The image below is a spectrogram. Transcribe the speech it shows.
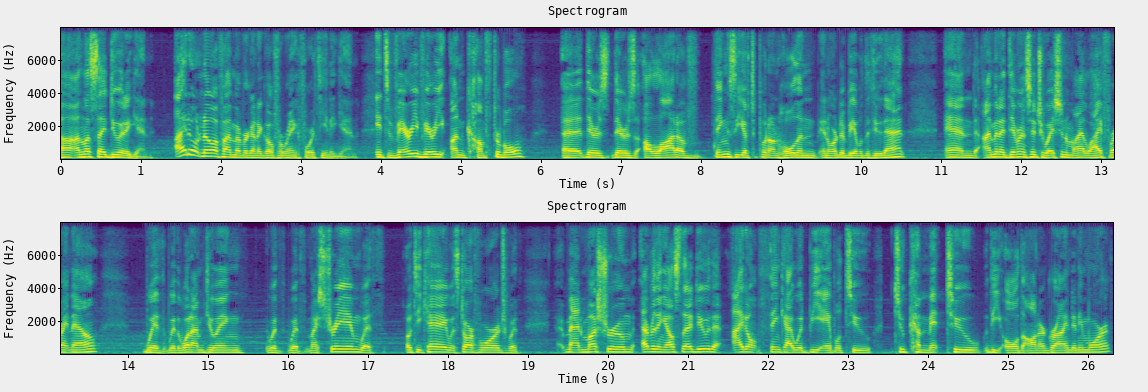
uh, unless I do it again. I don't know if I'm ever going to go for rank 14 again. It's very very uncomfortable. Uh, there's there's a lot of things that you have to put on hold in, in order to be able to do that. And I'm in a different situation in my life right now with with what I'm doing with with my stream, with OTK, with Starforge, with Mad Mushroom, everything else that I do that I don't think I would be able to to commit to the old honor grind anymore.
